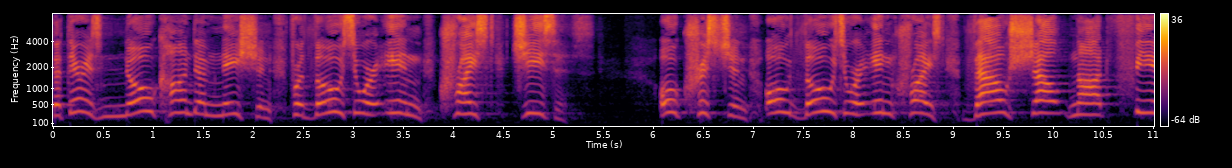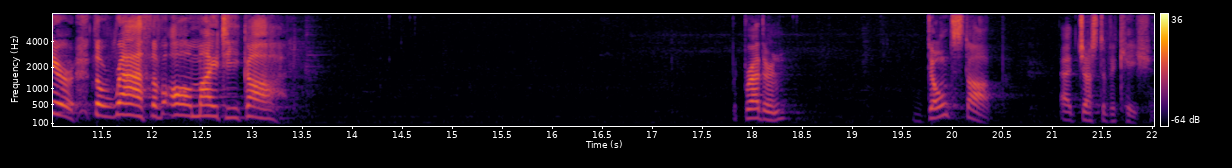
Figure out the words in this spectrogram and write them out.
that there is no condemnation for those who are in Christ Jesus. O Christian, O those who are in Christ, thou shalt not fear the wrath of Almighty God. But, brethren, don't stop at justification.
